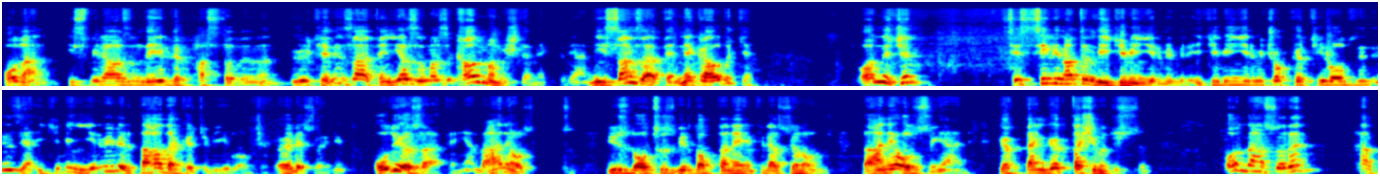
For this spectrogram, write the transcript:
olan ismi lazım değildir hastalığının ülkenin zaten yazımazı kalmamış demektir. Yani Nisan zaten ne kaldı ki? Onun için siz silin atın bir 2021'i. 2020 çok kötü yıl oldu dediniz ya. 2021 daha da kötü bir yıl olacak. Öyle söyleyeyim. Oluyor zaten. Yani daha ne olsun? Yüzde otuz bir toptan enflasyon olmuş. Daha ne olsun yani? Gökten gök taşı mı düşsün? Ondan sonra ha,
